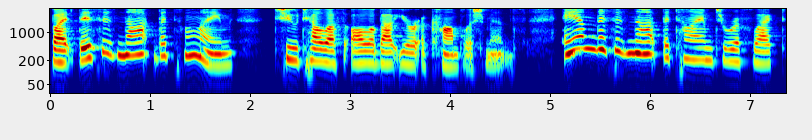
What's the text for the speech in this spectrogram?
But this is not the time to tell us all about your accomplishments. And this is not the time to reflect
